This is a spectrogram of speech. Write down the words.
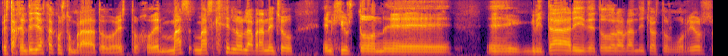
Pero esta gente ya está acostumbrada a todo esto. Joder, más, más que lo le habrán hecho en Houston eh, eh, gritar y de todo le habrán dicho a estos Warriors,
